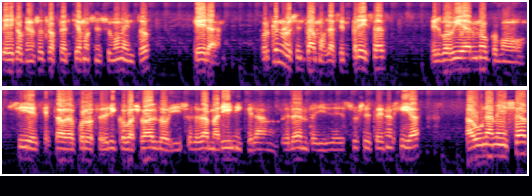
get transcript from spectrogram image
es lo que nosotros planteamos en su momento, que era, ¿por qué no nos sentamos las empresas, el gobierno, como sí estado de acuerdo Federico Basualdo y Soledad Marini, que eran del ENRE y de Subsecretaría de Energía, a una mesa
